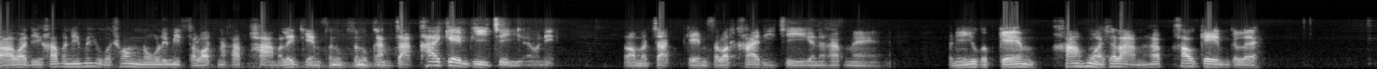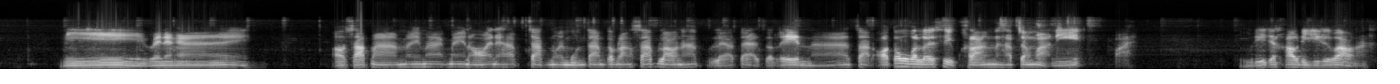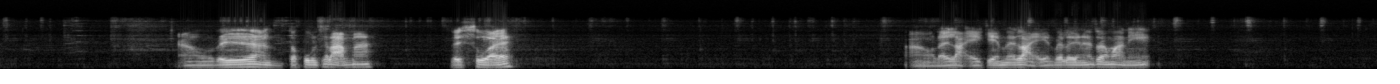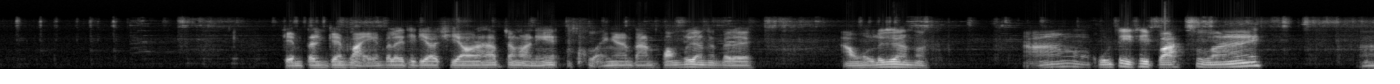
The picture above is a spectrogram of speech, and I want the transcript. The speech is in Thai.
สวัสดีครับ วันนี้มาอยู่กับช่อง No Limit Slot นะครับ พามาเล่นเกมสนุกสนุกๆกันจากค่ายเกม PG นะวันนี้ เรามาจัดเกมสล็อตค่าย PG กันนะครับแหมวันนี้อยู่กับเกมข้าหัวฉลามนะครับ เข้าเกมกันเลย นี่เป็นยังไง เอาซับมาไม่มากไม่น้อยนะครับ จัดหน่วยหมุนตามกำลังซับเรานะครับ แล้วแต่จะเล่นนะ จัดออโต้กันเลยสิบครั้งนะครับ จังหวะนี้ไปดูดีจะเข้าดีหรือเปล่านะ เอาเรื่องตัวคูณฉลามมาเลยสวยเอาไหลๆเกมไหลๆกันไปเลยนะจังหวะนี้ เกมตึงเกมไหลกันไปเลยทีเดียวเชียวนะครับ จังหวะนี้สวยงามตามท้องเรื่องกันไปเลย เอาเรื่องว่ะอ้าวคูณสี่สิบว่ะสวย อ่า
